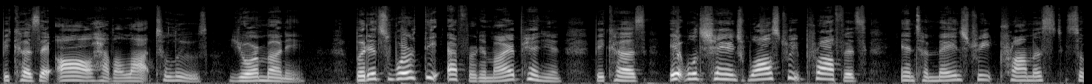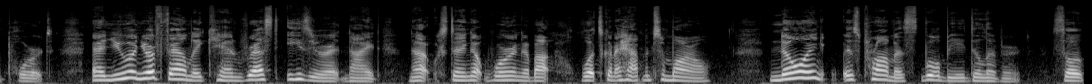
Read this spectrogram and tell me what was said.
Because they all have a lot to lose your money. But it's worth the effort, in my opinion, because it will change Wall Street profits into Main Street promised support. And you and your family can rest easier at night, not staying up worrying about what's going to happen tomorrow. Knowing is promised will be delivered. So,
